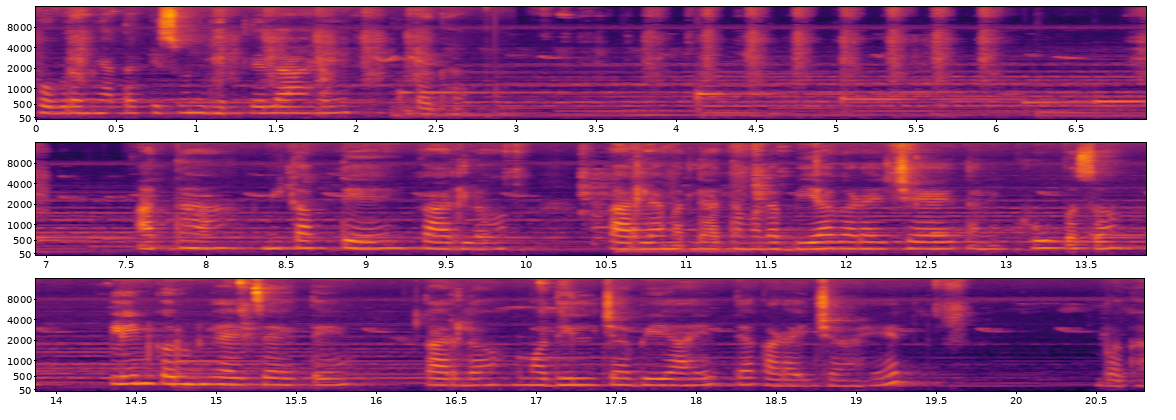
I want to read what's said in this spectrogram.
खोबरं मी आता किसून घेतलेलं आहे. बघा. आता मी कापते कारलं. कारल्यामधल्या आता मला बिया काढायच्या आहेत आणि खूप असं क्लीन करून घ्यायचं आहे ते. कारलं मधील ज्या बिया आहेत त्या काढायच्या आहेत. बघा.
